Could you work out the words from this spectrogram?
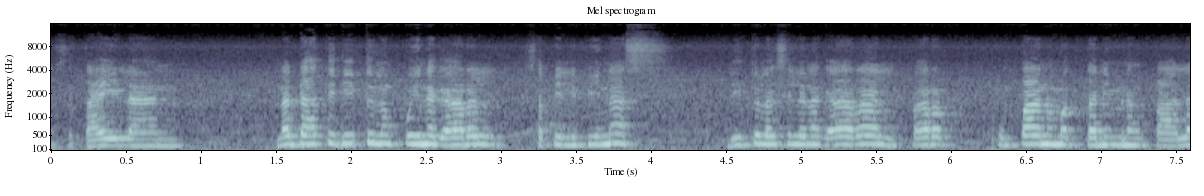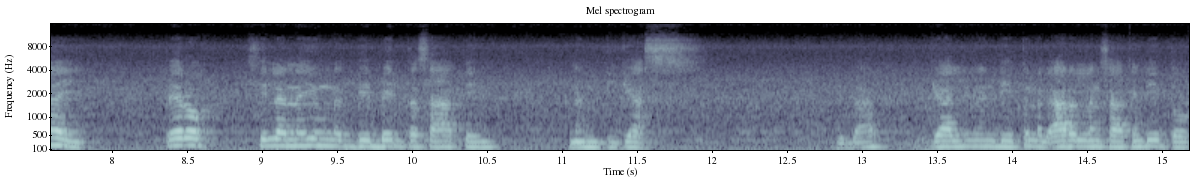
sa Thailand, na dati dito lang po yung nag-aral sa Pilipinas. Dito lang sila nag-aral para kung paano magtanim ng palay. Pero sila na yung nagbebenta sa atin ng bigas. 'Di ba? Galing lang dito, nag-aral lang sa atin dito.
